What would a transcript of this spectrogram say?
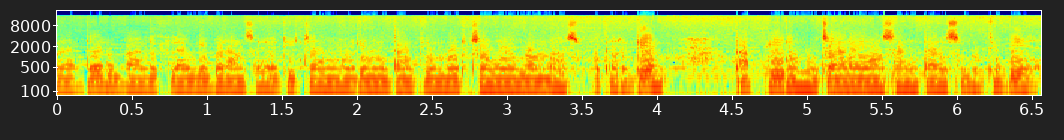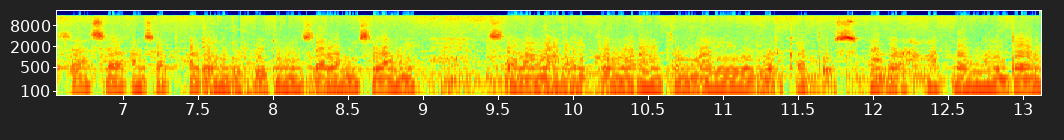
brother balik lagi barang saya di channel game bintang timur channel membahas seputar game tapi dengan cara yang santai seperti biasa saya akan sapa kalian dulu dengan salam islami. Assalamualaikum warahmatullahi wabarakatuh. Semoga rahmat dan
